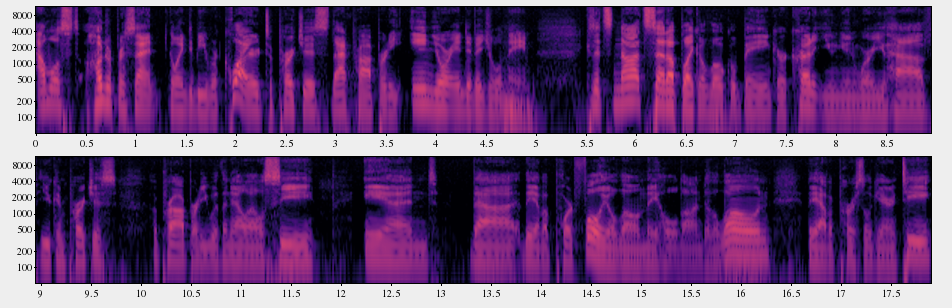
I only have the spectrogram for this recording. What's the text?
almost 100% going to be required to purchase that property in your individual name because it's not set up like a local bank or credit union where you have you can purchase a property with an LLC and that they have a portfolio loan they hold on to the loan. They have a personal guarantee.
